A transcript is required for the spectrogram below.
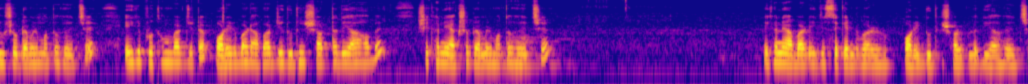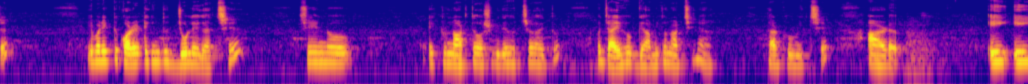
দুশো গ্রামের মতো হয়েছে। এই যে প্রথমবার যেটা, পরের বার আবার যে দুধের সরটা দেওয়া হবে, সেখানে একশো গ্রামের মতো হয়েছে। এখানে আবার এই যে সেকেন্ড বার পরের দুধের সরগুলো দেওয়া হয়েছে। এবার একটু কড়াইটা কিন্তু জ্বলে গেছে সেই জন্য একটু নাড়তে অসুবিধে হচ্ছে হয়তো। যাই হোক গে, আমি তো নাড়ছি না, তার খুব ইচ্ছে। আর এই এই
